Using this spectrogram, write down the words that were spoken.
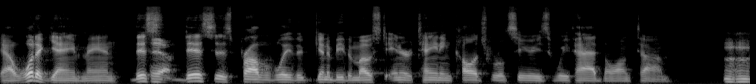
yeah, what a game, man! This yeah. this is probably going to be the most entertaining College World Series we've had in a long time. Mm-hmm.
